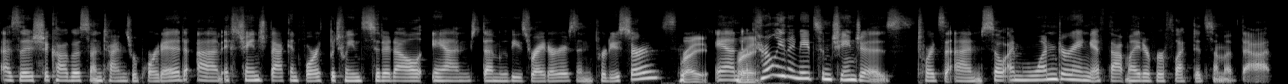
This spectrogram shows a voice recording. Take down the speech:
as the Chicago Sun-Times reported, um, exchanged back and forth between Citadel and the movie's writers and producers. Right. And right. apparently they made some changes towards the end. So I'm wondering if that might have reflected some of that.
